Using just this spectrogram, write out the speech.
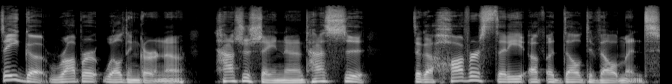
这个 Robert Wildinger 呢，他是谁呢？他是这个 Harvard Study of Adult Development。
